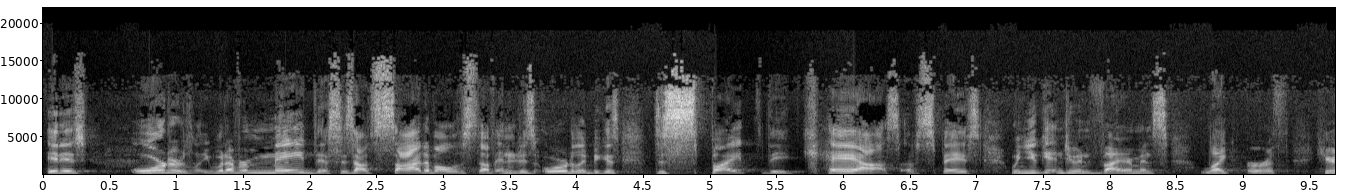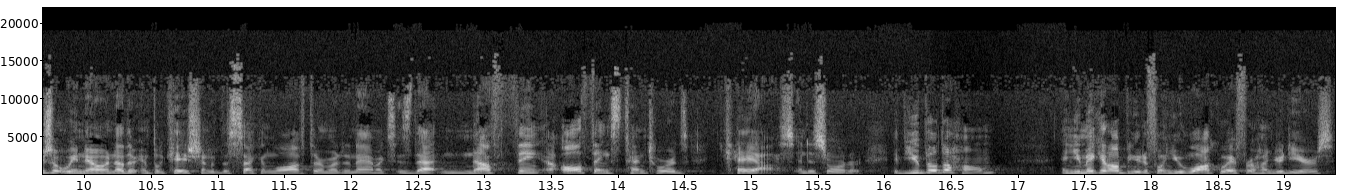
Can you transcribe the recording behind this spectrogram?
It is orderly. Whatever made this is outside of all of stuff, and it is orderly because despite the chaos of space, when you get into environments like Earth, here's what we know another implication of the second law of thermodynamics is that nothing, all things tend towards chaos and disorder. If you build a home and you make it all beautiful and you walk away for 100 years,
